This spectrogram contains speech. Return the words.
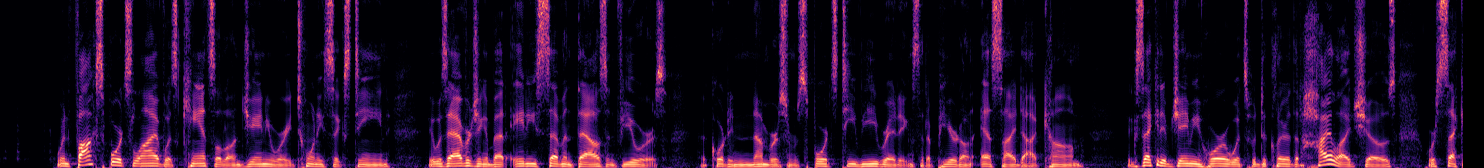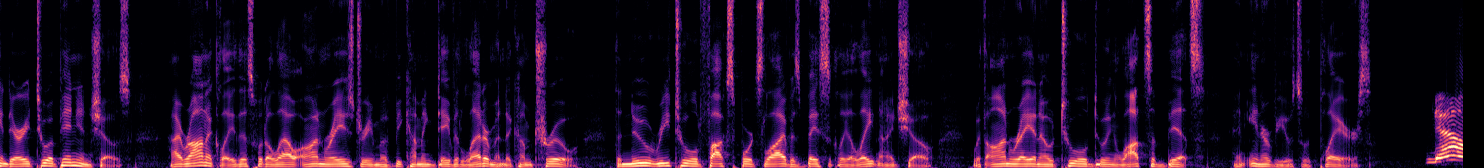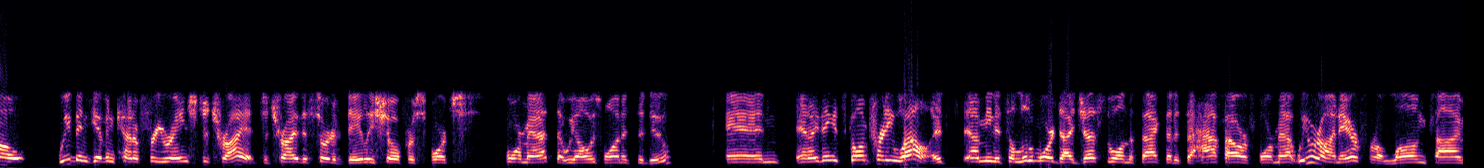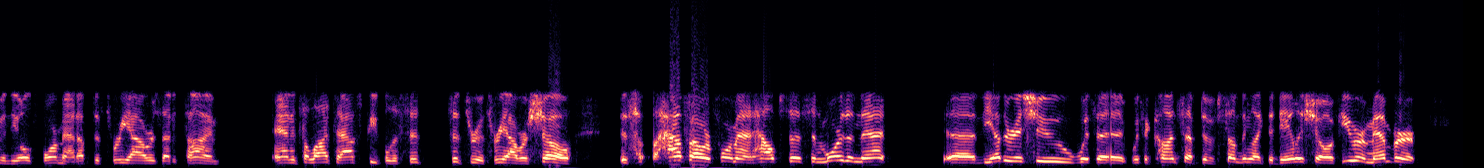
When Fox Sports Live was canceled on January 2016, it was averaging about 87,000 viewers, according to numbers from sports TV ratings that appeared on SI.com. Executive Jamie Horowitz would declare that highlight shows were secondary to opinion shows. Ironically, this would allow Onrait's dream of becoming David Letterman to come true. The new retooled Fox Sports Live is basically a late night show, with On and O'Toole doing lots of bits and interviews with players. Now we've been given kind of free range to try it, to try this sort of daily show for sports format that we always wanted to do. And and I think it's going pretty well. It's I mean it's a little more digestible in the fact that it's a half hour format. We were on air for a long time in the old format, up to three hours at a time, and it's a lot to ask people to sit sit through a three hour show this half hour format helps us, and more than that, uh, the other issue with a with a concept of something like the Daily Show, if you remember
